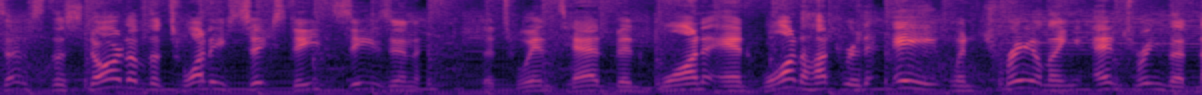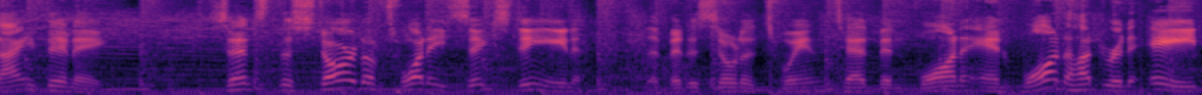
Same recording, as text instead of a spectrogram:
Since the start of the 2016 season, the Twins had been 1 and 108 when trailing entering the ninth inning. Since the start of 2016, the Minnesota Twins had been 1 and 108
